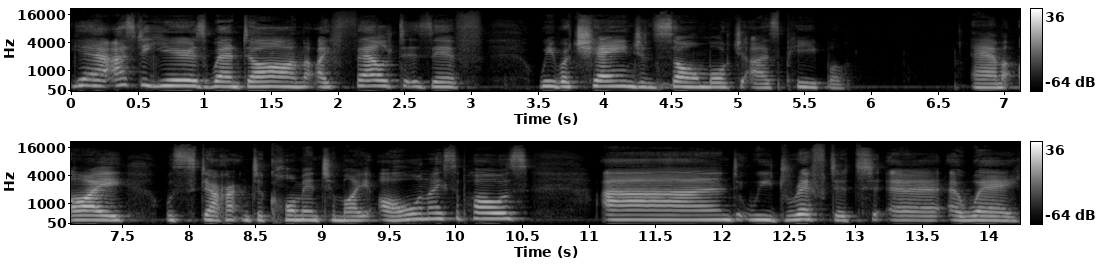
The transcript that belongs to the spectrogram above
yeah, as the years went on, I felt as if we were changing so much as people. Um, I was starting to come into my own, I suppose, and we drifted uh, away.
